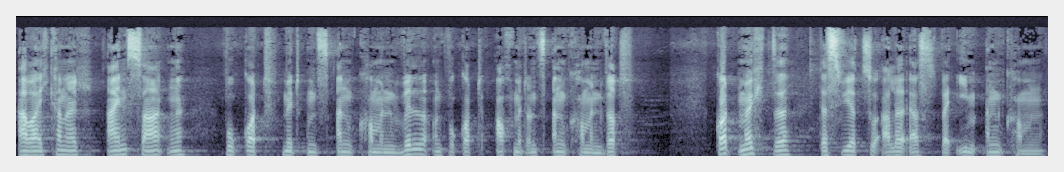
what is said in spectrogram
Aber ich kann euch eins sagen, wo Gott mit uns ankommen will und wo Gott auch mit uns ankommen wird. Gott möchte, dass wir zuallererst bei ihm ankommen.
